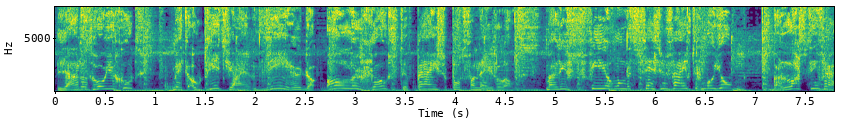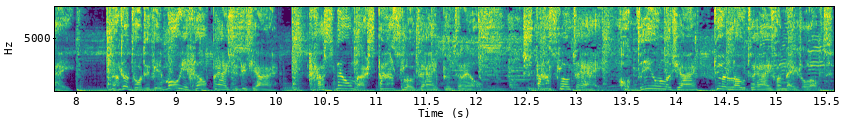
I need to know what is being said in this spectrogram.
Ja, dat hoor je goed. Met ook dit jaar weer de allergrootste prijzenpot van Nederland. Maar liefst 456 miljoen. Belastingvrij. Nou, dat worden weer mooie geldprijzen dit jaar. Ga snel naar staatsloterij.nl. Staatsloterij. Al 300 jaar de loterij van Nederland.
